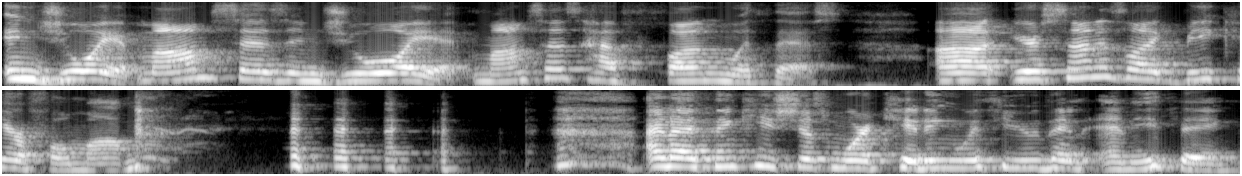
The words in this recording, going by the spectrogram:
enjoy it. Mom says, enjoy it. Mom says, have fun with this. Uh, your son is like, be careful, mom. and I think he's just more kidding with you than anything.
